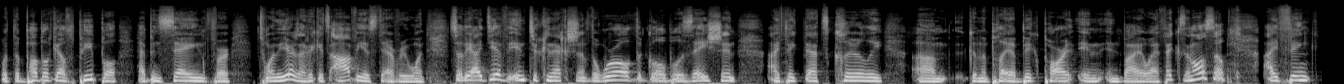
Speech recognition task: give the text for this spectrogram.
what the public health people have been saying for 20 years. I think it's obvious to everyone. So the idea of the interconnection of the world, the globalization, I think that's clearly um, going to play a big part in in bioethics. And also, I think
